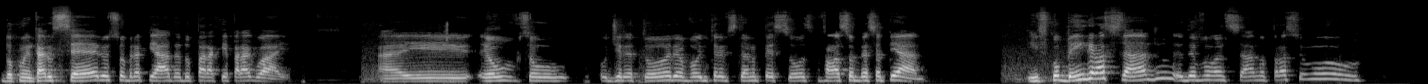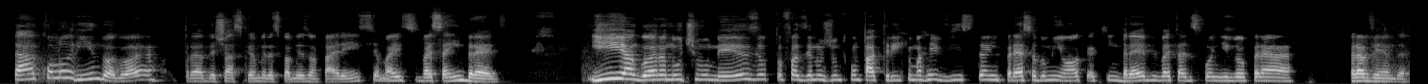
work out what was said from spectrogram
documentário sério sobre a piada do Paraquê Paraguai. Aí eu sou o diretor, eu vou entrevistando pessoas para falar sobre essa piada. E ficou bem engraçado. Eu devo lançar no próximo. Tá colorindo agora, para deixar as câmeras com a mesma aparência, mas vai sair em breve. E agora, no último mês, eu estou fazendo junto com o Patrick uma revista impressa do Minhoca, que em breve vai estar disponível para venda.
